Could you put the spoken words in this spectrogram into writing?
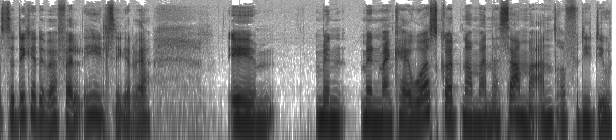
så det kan det i hvert fald helt sikkert være. Øh, men, men man kan jo også godt, når man er sammen med andre, fordi det er jo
